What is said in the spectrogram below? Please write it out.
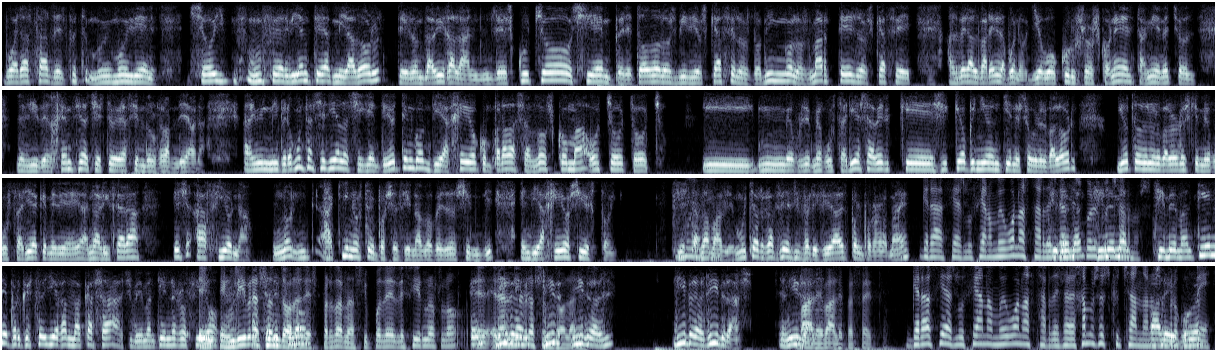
Buenas tardes, muy, muy bien. Soy un ferviente admirador de don David Galán. Le escucho siempre, todos los vídeos que hace los domingos, los martes, los que hace Albert Alvareda. Bueno, llevo cursos con él, también he hecho el de divergencias y estoy haciendo el grande ahora. mi pregunta sería la siguiente. Yo tengo un Diageo comparadas a 2,888 y me, gustaría saber qué, qué, opinión tiene sobre el valor y otro de los valores que me gustaría que me analizara es Acciona. No, aquí no estoy posicionado, pero en Diageo sí estoy. Sí, está amable. Muchas gracias y felicidades por el programa. ¿eh? Gracias, Luciano. Muy buenas tardes. gracias por escucharnos. si me mantiene, porque estoy llegando a casa, si me mantiene Rocío. En, libras o en dólares, perdona, si puede decírnoslo. ¿Eran libras, o en dólares? Libras, libras. Vale, vale, perfecto. Gracias, Luciano. Muy buenas tardes. La dejamos escuchando, no se preocupe.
